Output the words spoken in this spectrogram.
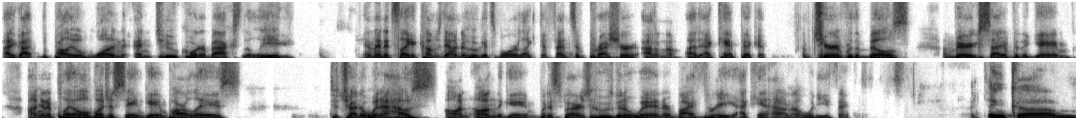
I got the, probably one and two quarterbacks in the league, and then it's like it comes down to who gets more like defensive pressure. I don't know. I, I can't pick it. I'm cheering for the Bills. I'm very excited for the game. I'm going to play a whole bunch of same game parlays to try to win a house on on the game. But as far as who's going to win or buy three, I can't. I don't know. What do you think? I think um,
